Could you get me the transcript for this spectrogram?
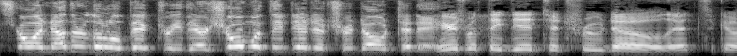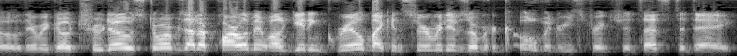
show another little victory there. Show them what they did to Trudeau today. Here's what they did to Trudeau. Let's go. There we go. Trudeau storms out of Parliament while getting grilled by conservatives over COVID restrictions. That's today.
